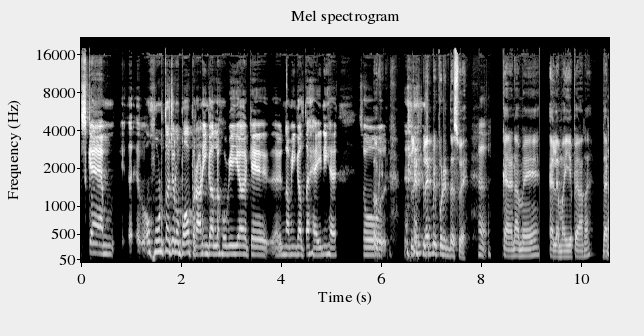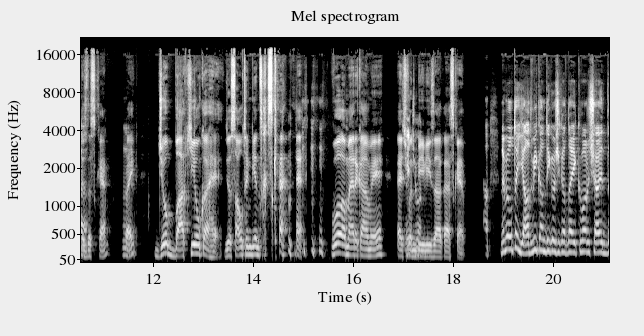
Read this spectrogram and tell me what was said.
ਸਕੈਮ ਹੁਣ ਤਾਂ ਚਲੋ ਬਹੁਤ ਪੁਰਾਣੀ ਗੱਲ ਹੋ ਗਈ ਆ ਕਿ ਨਵੀਂ ਗੱਲ ਤਾਂ ਹੈ ਹੀ ਨਹੀਂ ਹੈ। so let me put it this way Canada में एल एम आई ए पे आना है that is the scam right जो बाकियों का है जो साउथ इंडियंस का स्कैम है वो अमेरिका में एच वन बी वीजा का स्कैम ਨਹੀਂ ਮੈਂ ਉਹ ਤਾਂ ਯਾਦ ਵੀ ਕਰਨ ਦੀ ਕੋਸ਼ਿਸ਼ ਕਰਦਾ ਇੱਕ ਵਾਰ ਸ਼ਾਇਦ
